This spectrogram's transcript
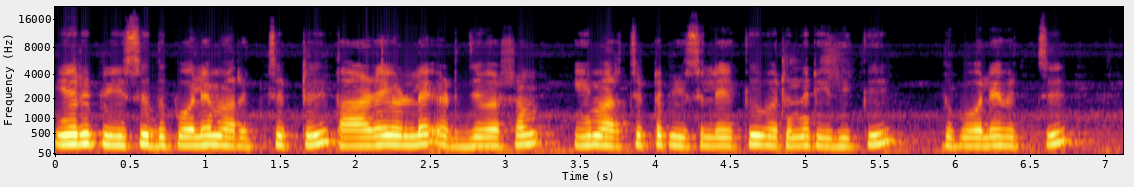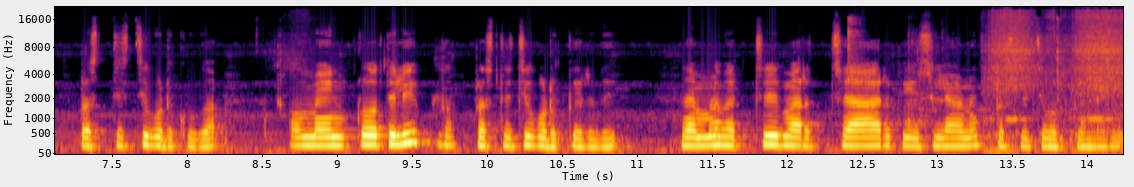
ഈ ഒരു പീസ് ഇതുപോലെ മറിച്ചിട്ട് താഴെയുള്ള എഡ്ജ് വശം ഈ മറിച്ചിട്ട പീസിലേക്ക് വരുന്ന രീതിക്ക് ഇതുപോലെ വെച്ച് പ്രസ്തിച്ച് കൊടുക്കുക. അപ്പോൾ മെയിൻ ക്ലോത്തിൽ പ്രസ്തിച്ച് കൊടുക്കരുത്. നമ്മൾ വെച്ച് മറിച്ച ആ ഒരു പീസിലാണ് പ്രസ്തിച്ച് കൊടുക്കേണ്ടത്.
